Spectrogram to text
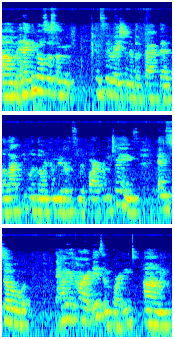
Um, and I think also some consideration of the fact that a lot of people in low-income neighborhoods live far from the trains. And so having a car is important. Um,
